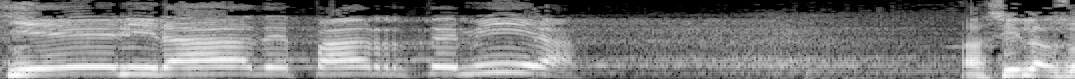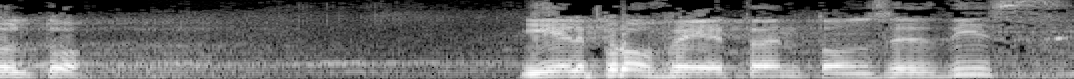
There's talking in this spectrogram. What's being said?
¿Quién irá de parte mía? Así la soltó. Y el profeta entonces dice,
